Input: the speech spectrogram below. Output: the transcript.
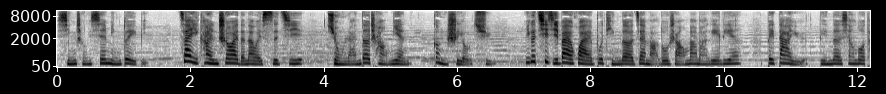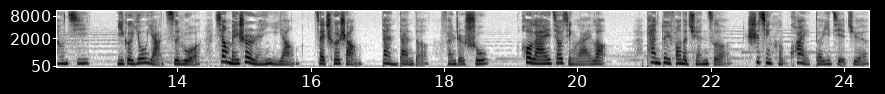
形成鲜明对比。再一看车外的那位司机，迥然的场面更是有趣。一个气急败坏、不停地在马路上骂骂咧咧，被大雨淋得像落汤鸡；一个优雅自若、像没事人一样，在车上淡淡的翻着书。后来交警来了。判对方的全责，事情很快得以解决。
